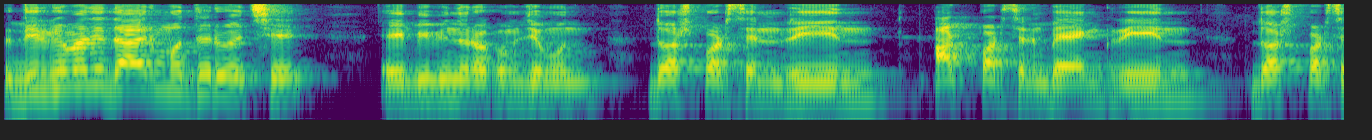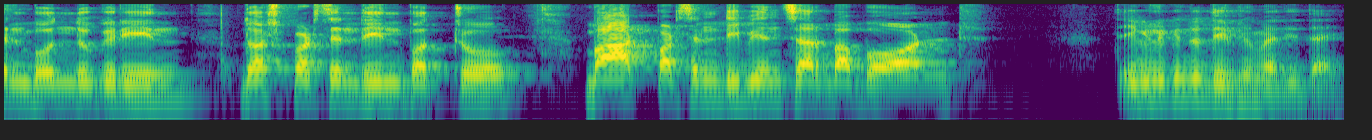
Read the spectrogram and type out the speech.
তো দীর্ঘমেয়াদী দায়ের মধ্যে রয়েছে এই বিভিন্ন রকম যেমন দশ পার্সেন্ট ঋণ আট পার্সেন্ট ব্যাংক ঋণ, দশ পার্সেন্ট বন্দুক ঋণ, দশ পার্সেন্ট ঋণপত্র বা আট পার্সেন্ট ডিবেঞ্চার বা বন্ড এগুলি কিন্তু দীর্ঘমেয়াদী দায়।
